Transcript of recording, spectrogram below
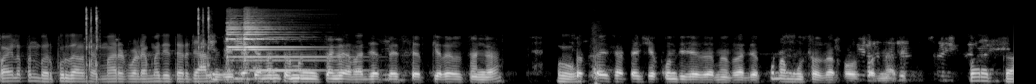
पहिला पण भरपूर झाला साहेब मराठवाड्यामध्ये तर जालना म्हणजे त्याच्यानंतर मग सगळ्या राज्यातल्या शेतकऱ्याला सांगा. हो. सत्तावीस अठ्ठावीस एकोणतीस दरम्यान राज्यात पुन्हा मुसळधार पाऊस पडणार आहे. परत का?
